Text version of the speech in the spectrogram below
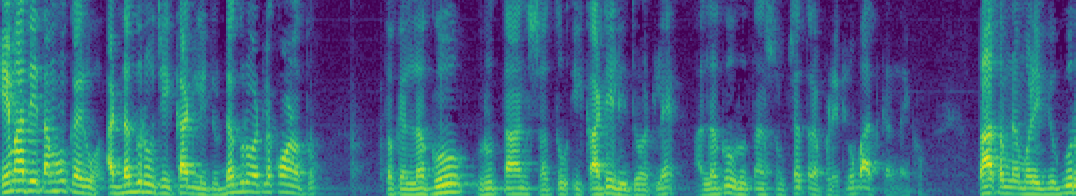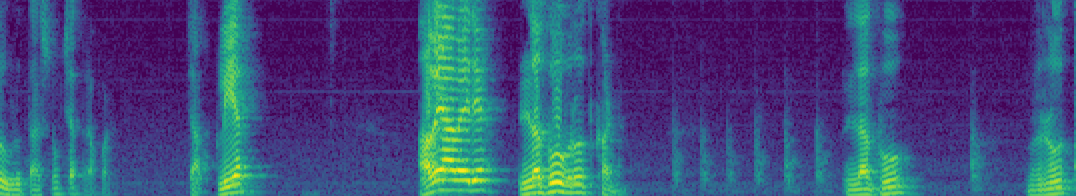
એમાંથી તમે શું કર્યું? આ ડગરું છે કાઢી લીધું. ડગરું એટલે કોણ હતું? તો કે લઘુ વૃત્તાંશ હતું એ કાઢી લીધું એટલે આ લઘુ વૃત્તાંશનું ક્ષેત્રફળ એટલું બાદ કરી નાખ્યું. તો આ તમને મળી ગયું ગુરુ વૃત્તાંશનું ક્ષેત્રફળ. ચાલો ક્લિયર હવે આવે છે લઘુ વૃત્તખંડ. લઘુ, વૃત,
